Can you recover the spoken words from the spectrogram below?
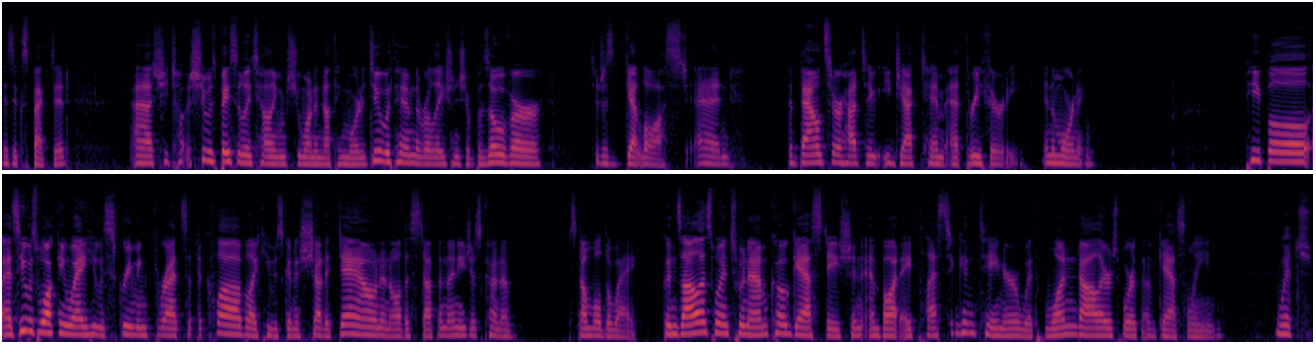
is expected. Uh, she to- she was basically telling him she wanted nothing more to do with him. The relationship was over, to just get lost. And the bouncer had to eject him at 3:30 in the morning. People, as he was walking away, he was screaming threats at the club, like he was going to shut it down and all this stuff. And then he just kind of stumbled away. Gonzalez went to an Amoco gas station and bought a plastic container with one dollar's worth of gasoline. Which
